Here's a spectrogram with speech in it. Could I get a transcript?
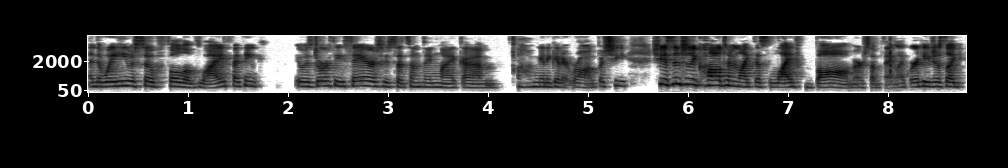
and the way he was so full of life i think it was Dorothy Sayers who said something like, um, oh, I'm going to get it wrong, but she she essentially called him like this life bomb or something, like where he just like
